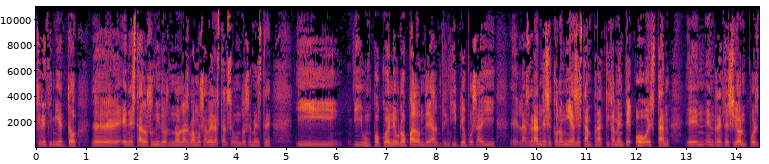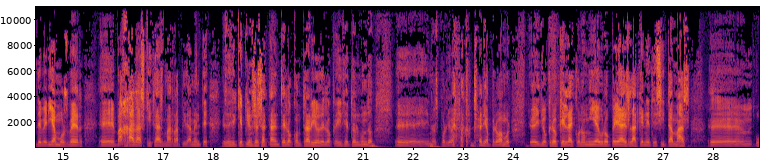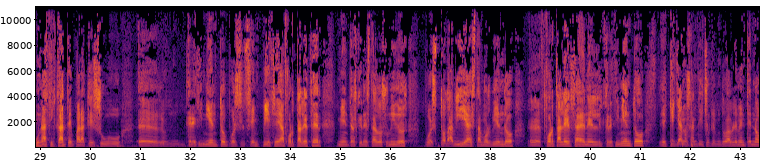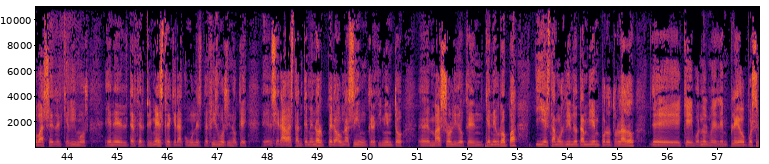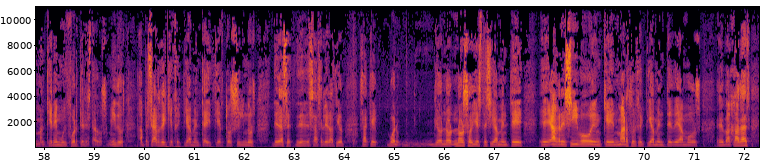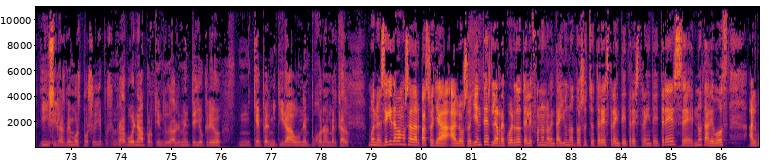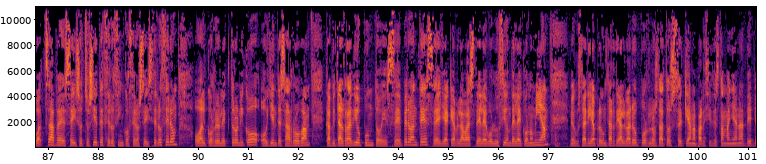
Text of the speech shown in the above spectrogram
crecimiento, en Estados Unidos no las vamos a ver hasta el segundo semestre y, y un poco en Europa, donde al principio pues ahí eh, las grandes economías están prácticamente o están en, recesión, pues deberíamos ver eh, bajadas quizás más rápidamente. Es decir, que pienso exactamente lo contrario de lo que dice todo el mundo, eh, y no es por llevar la contraria, pero vamos, yo creo que la economía europea es la que necesita más un acicate para que su crecimiento pues se empiece a fortalecer, mientras que en Estados Unidos pues todavía estamos viendo eh, fortaleza en el crecimiento, eh, que ya nos han dicho que indudablemente no va a ser el que vimos en el tercer trimestre, que era como un espejismo, sino que eh, será bastante menor, pero aún así un crecimiento más sólido que en, que en, Europa. Y estamos viendo también, por otro lado, que bueno, el empleo pues se mantiene muy fuerte en Estados Unidos, a pesar de que efectivamente hay ciertos signos de, de desaceleración. O sea que, bueno, yo no, no soy excesivamente eh, agresivo en que en marzo efectivamente veamos eh, bajadas y si las vemos, pues oye, pues enhorabuena porque indudablemente yo creo mm, que permitirá un empujón al mercado. Bueno, enseguida vamos a dar paso ya a los oyentes. Les recuerdo, teléfono 91 283 33 33, eh, nota de voz al WhatsApp 687 050600 o al correo electrónico oyentes arroba capitalradio.es. Eh, pero antes, eh, ya que hablabas de la evolución de la economía, me gustaría preguntarte, Álvaro, por los datos eh, que han aparecido esta mañana de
